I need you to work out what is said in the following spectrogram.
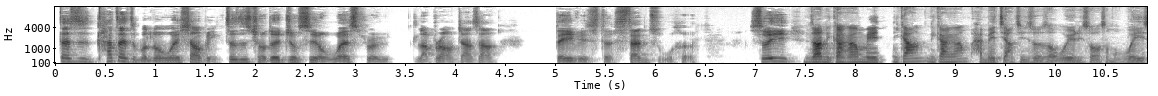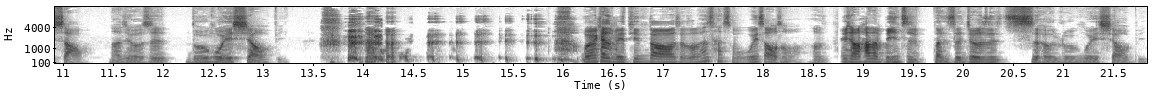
但是他再怎么沦为笑柄，这支球队就是有 Westbrook、LeBron 加上 Davis 的三组合。所以你知道，你刚刚没你刚你刚刚还没讲清楚的时候，我以为你说什么威少，然后结果是沦为笑柄。我一开始没听到啊，想说他他什么威少什么，嗯，没想到他的名字本身就是适合沦为笑柄，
